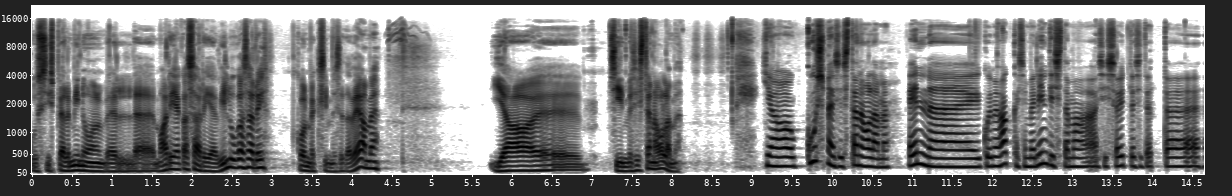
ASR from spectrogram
kus siis peale minu on veel äh, Marje Kasari ja Villu Kasari, kolmekesi me seda veame. ja äh, siin me siis täna oleme. ja kus me siis täna oleme? enne, kui me hakkasime lindistama, siis sa ütlesid, et äh,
